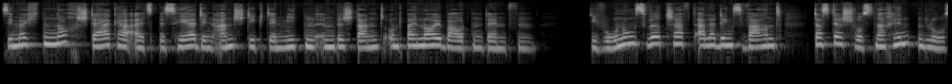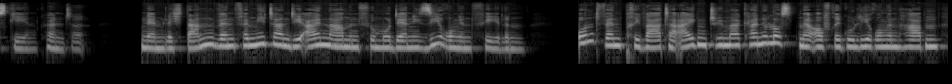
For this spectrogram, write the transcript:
Sie möchten noch stärker als bisher den Anstieg der Mieten im Bestand und bei Neubauten dämpfen. Die Wohnungswirtschaft allerdings warnt, dass der Schuss nach hinten losgehen könnte. Nämlich dann, wenn Vermietern die Einnahmen für Modernisierungen fehlen und wenn private Eigentümer keine Lust mehr auf Regulierungen haben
